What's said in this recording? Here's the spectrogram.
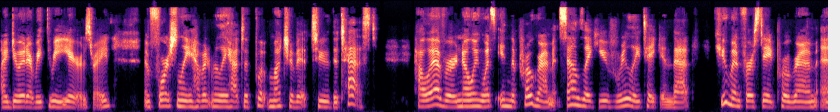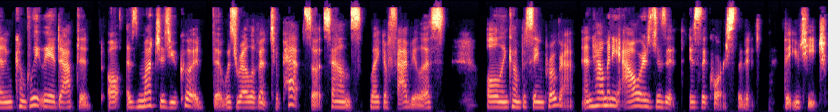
I do it every 3 years, right? Unfortunately, haven't really had to put much of it to the test. However, knowing what's in the program, it sounds like you've really taken that human first aid program and completely adapted all, as much as you could that was relevant to pets. So it sounds like a fabulous, all-encompassing program. And how many hours does it is the course that it that you teach?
